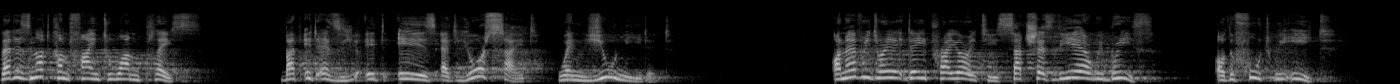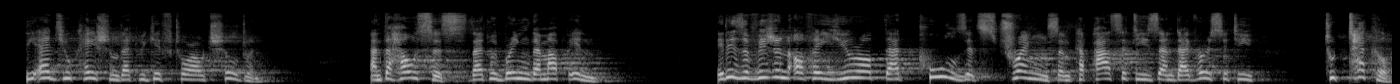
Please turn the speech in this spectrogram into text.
that is not confined to one place, but it is, it is at your side when you need it. On everyday priorities, such as the air we breathe or the food we eat, the education that we give to our children, and the houses that we bring them up in, it is a vision of a Europe that pools its strengths and capacities and diversity to tackle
